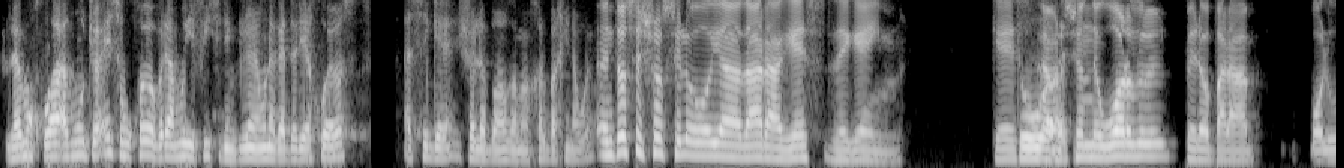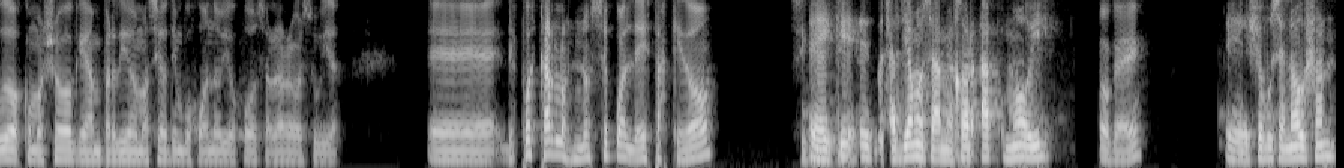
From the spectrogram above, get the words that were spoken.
lo hemos jugado mucho. Es un juego, pero era muy difícil incluir en alguna categoría de juegos, así que yo lo pongo como mejor página web. Entonces yo se lo voy a dar a Guess the Game. Que es la versión de Wordle, pero para boludos como yo que han perdido demasiado tiempo jugando videojuegos a lo largo de su vida. Eh, después, Carlos, no sé cuál de estas quedó. Que Eh, que, eh, salteamos a mejor app móvil. Ok. Eh, yo puse Notion,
